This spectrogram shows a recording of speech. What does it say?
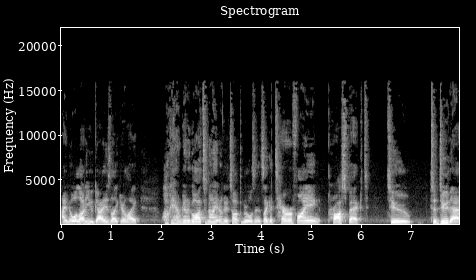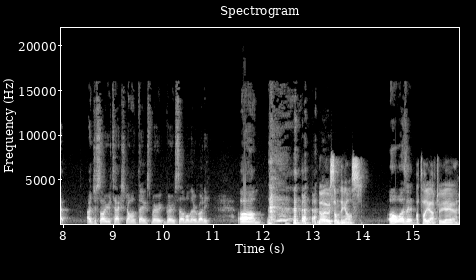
I know a lot of you guys like you're like, okay, I'm gonna go out tonight. I'm gonna talk to girls, and it's like a terrifying prospect to to do that. I just saw your text, John. Thanks, very very subtle there, buddy. Um, no, it was something else. Oh, was it? I'll tell you after. Yeah, yeah.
